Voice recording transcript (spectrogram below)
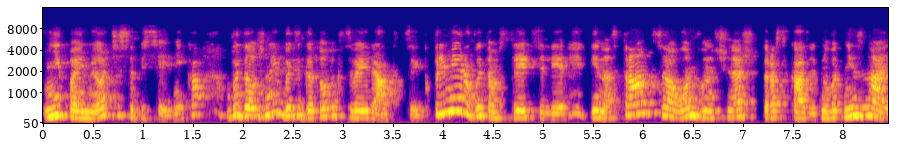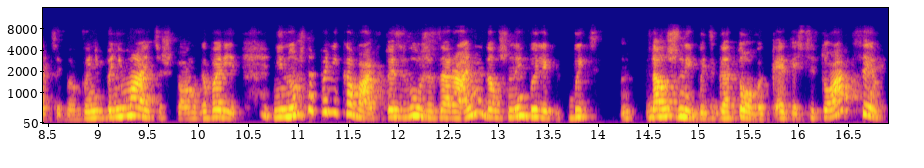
не поймете собеседника, вы должны быть готовы к своей реакции. К примеру, вы там встретили иностранца, он вам начинает что-то рассказывать, но вот не знаете вы, вы не понимаете, что он говорит. Не нужно паниковать, то есть вы уже заранее должны были быть, должны быть готовы к этой ситуации,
